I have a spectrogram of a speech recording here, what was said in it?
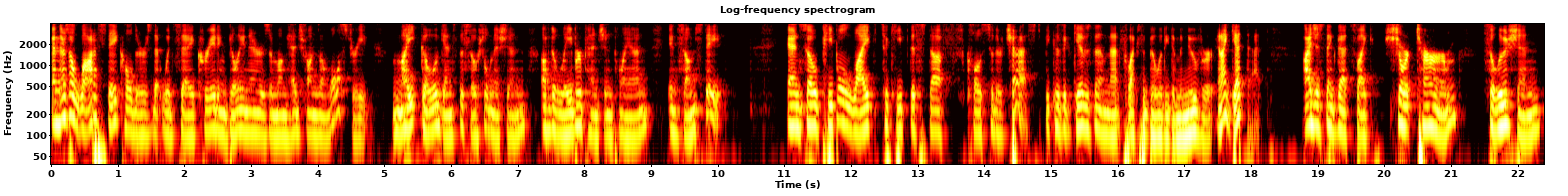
And there's a lot of stakeholders that would say creating billionaires among hedge funds on Wall Street might go against the social mission of the labor pension plan in some state. And so people like to keep this stuff close to their chest because it gives them that flexibility to maneuver. And I get that. I just think that's like short term solution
